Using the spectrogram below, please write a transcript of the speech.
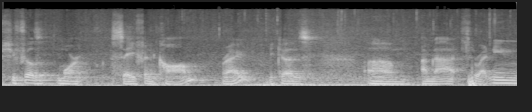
she feels more safe and calm, right? Because um, I'm not threatening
